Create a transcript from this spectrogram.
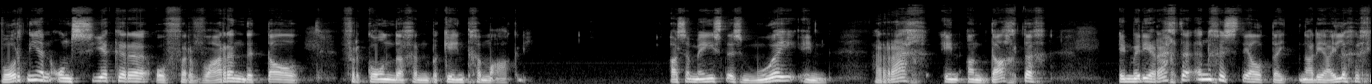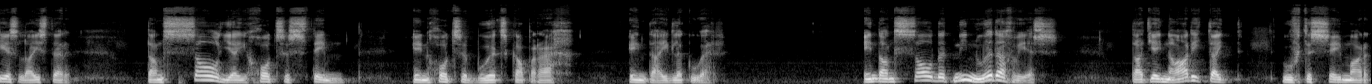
word nie in onsekere of verwarrende taal verkondig en bekend gemaak nie. As 'n mens dis mooi en reg en aandagtig en met die regte ingesteldheid na die Heilige Gees luister, dan sal jy God se stem en God se boodskap reg en duidelik hoor. En dan sal dit nie nodig wees dat jy na die tyd hoef te sê maar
